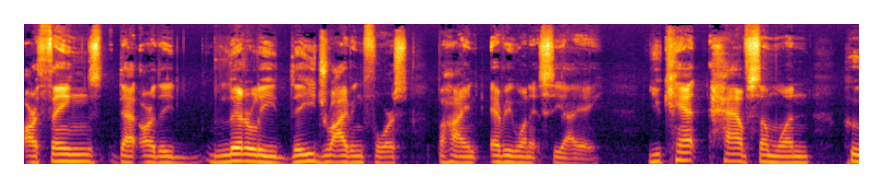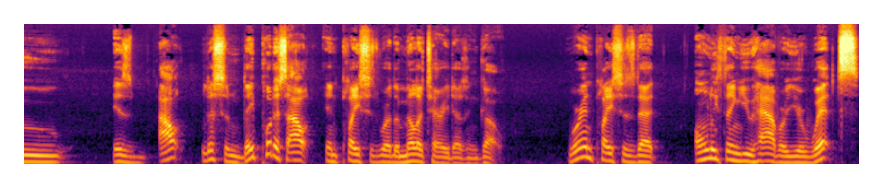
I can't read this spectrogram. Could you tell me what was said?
are things that are the literally the driving force behind everyone at CIA. You can't have someone who is out. Listen, they put us out in places where the military doesn't go. We're in places that only thing you have are your wits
